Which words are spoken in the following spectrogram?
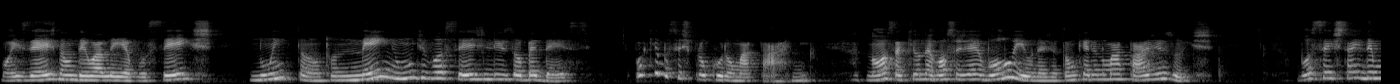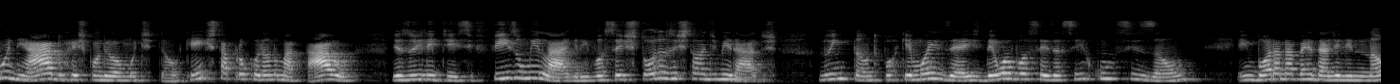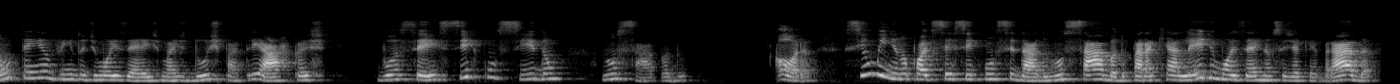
Moisés não deu a lei a vocês, no entanto, nenhum de vocês lhes obedece. Por que vocês procuram matar-me? Nossa, aqui o negócio já evoluiu, né? Já estão querendo matar Jesus. Você está endemoniado, respondeu a multidão. Quem está procurando matá-lo? Jesus lhe disse: Fiz um milagre e vocês todos estão admirados. No entanto, porque Moisés deu a vocês a circuncisão, embora na verdade ele não tenha vindo de Moisés, mas dos patriarcas, vocês circuncidam no sábado. Ora, se um menino pode ser circuncidado no sábado para que a lei de Moisés não seja quebrada,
